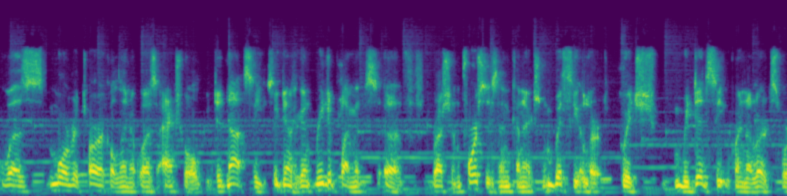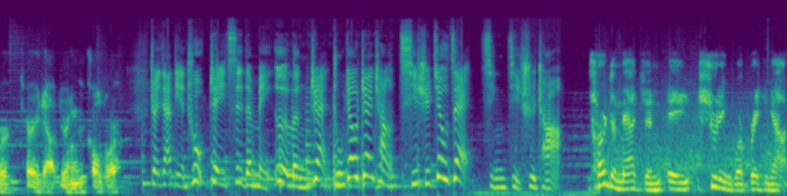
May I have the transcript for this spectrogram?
was more rhetorical than it was actual. We did not see significant redeployments of Russian forces in connection with the alert, which we did see when alerts were carried out during the Cold War. 专家点出，这一次的美俄冷战主要战场其实就在经济市场。 It's hard to imagine a shooting war breaking out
